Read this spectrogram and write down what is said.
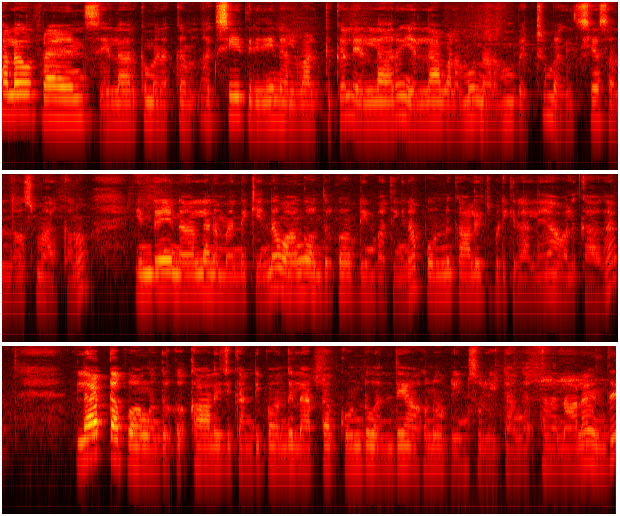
ஹலோ ஃப்ரெண்ட்ஸ் எல்லாருக்கும் வணக்கம். அக்ஷய திருதி நல்வாழ்த்துக்கள். எல்லாரும் எல்லா வளமும் நலமும் பெற்று மகிழ்ச்சியாக சந்தோஷமாக இருக்கணும். இன்றைய நாளில் நம்ம இன்றைக்கி என்ன வாங்க வந்திருக்கோம் அப்படின்னு பார்த்தீங்கன்னா பொண்ணு காலேஜ் படிக்கிறா இல்லையா அவளுக்காக லேப்டாப் வாங்க வந்திருக்கோம். காலேஜ் கண்டிப்பாக வந்து லேப்டாப் கொண்டு வந்தே ஆகணும் அப்படின்னு சொல்லிட்டாங்க. அதனால் வந்து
